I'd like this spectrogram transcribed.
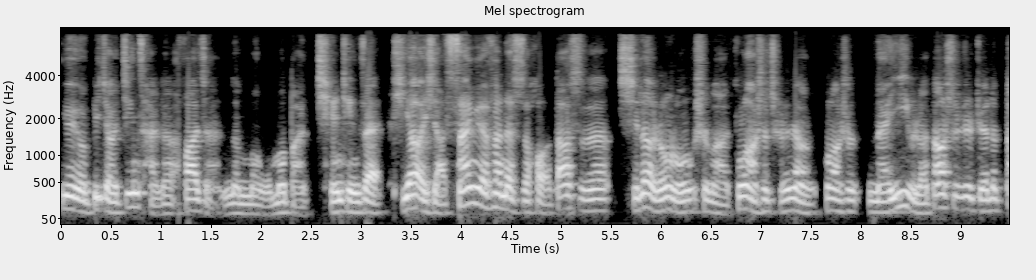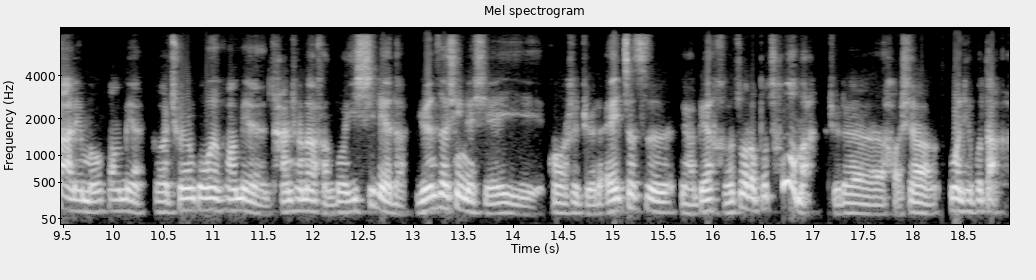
又有比较精彩的发展，那么我们把前情再提要一下。三月份的时候，当时其乐融融是吧？龚老师成长，龚老师满意了，当时就觉得大联盟方面。和和球员工会方面谈成了很多一系列的原则性的协议，黄老师觉得，哎，这次两边合作的不错嘛，觉得好像问题不大啊，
